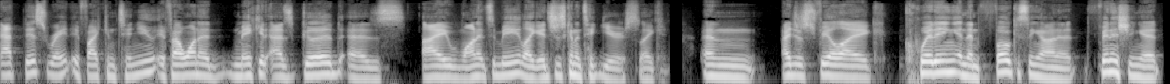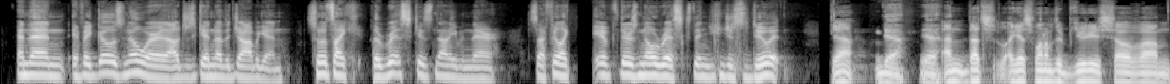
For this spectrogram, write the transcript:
at this rate, if I continue, if I want to make it as good as I want it to be, like it's just gonna take years. Like, and I just feel like quitting and then focusing on it, finishing it, and then if it goes nowhere, I'll just get another job again. So it's like the risk is not even there. So I feel like if there's no risk, then you can just do it. Yeah, Yeah, yeah. and that's I guess one of the beauties of um,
